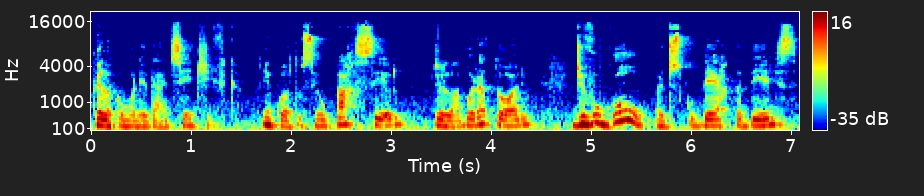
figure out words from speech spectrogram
pela comunidade científica, enquanto seu parceiro de laboratório divulgou a descoberta deles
